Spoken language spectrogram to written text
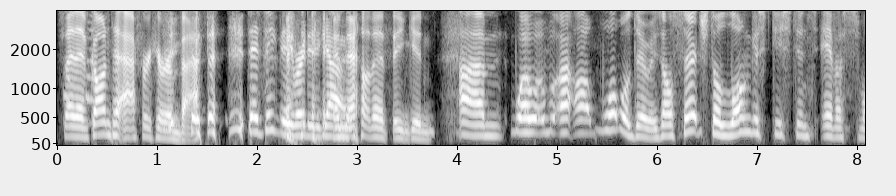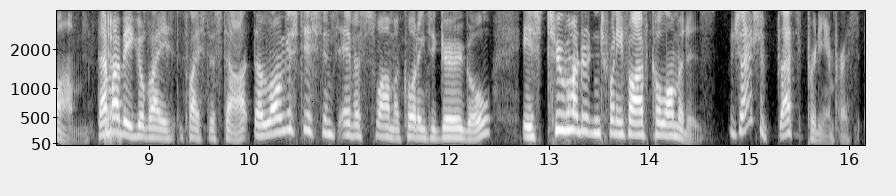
So they've gone to Africa and back. they think they're ready to go. and now they're thinking, Um, well, uh, uh, what we'll do is I'll search the longest distance ever swum. That might be a good way, place to start. The longest distance ever swum, according to Google, is 225 kilometers, which is actually that's pretty impressive.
